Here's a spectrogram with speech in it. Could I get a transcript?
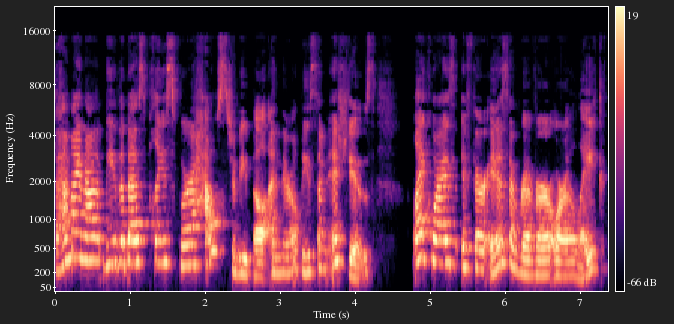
That might not be the best place for a house to be built, and there will be some issues. Likewise, if there is a river or a lake,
